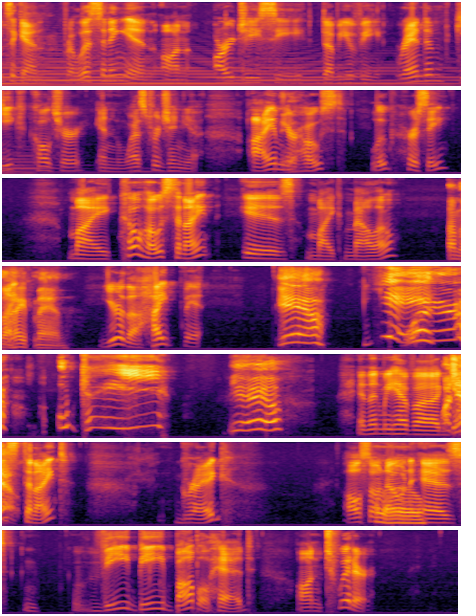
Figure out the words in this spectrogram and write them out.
Welcome once again for listening in on RGCWV, Random Geek Culture in West Virginia. I am your host, Luke Hersey. My co host tonight is Mike Mallow. I'm the Mike? hype man. You're the hype man. Yeah, Yeah! What? Okay! yeah. And then we have a Watch guest out. tonight, Greg, also Hello. known as VB Bobblehead on Twitter.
